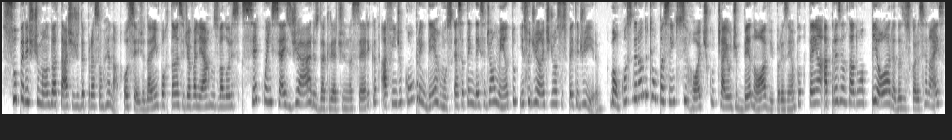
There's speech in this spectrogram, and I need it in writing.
superestimando a taxa de depuração renal. Ou seja, daí a importância de avaliarmos valores sequenciais diários da creatinina sérica a fim de compreendermos essa tendência de aumento, isso diante de uma suspeita de ira. Bom, considerando que um paciente cirrótico, child B9, por exemplo, tenha apresentado uma piora das escórias renais,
